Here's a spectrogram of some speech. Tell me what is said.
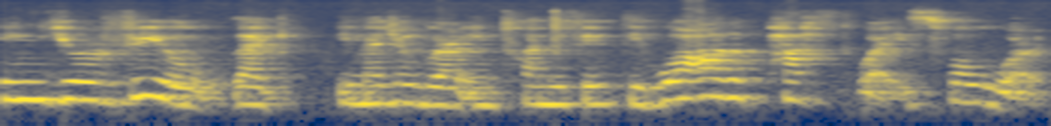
in your view, like imagine we're in 2050, what are the pathways forward?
